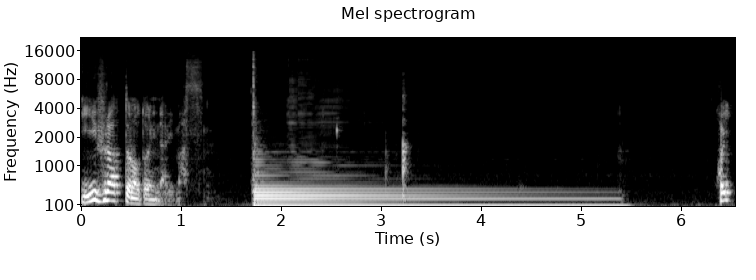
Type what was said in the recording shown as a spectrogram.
E フラットの音になります。はい。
